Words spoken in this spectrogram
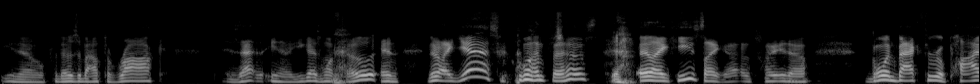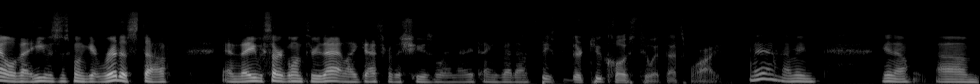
you know, for those about to rock. Is that you know you guys want those? And they're like, yes, we want those. Yeah. And like he's like, uh, you know, going back through a pile that he was just going to get rid of stuff and they started going through that like that's where the shoes were and everything but uh They're too close to it. That's why. yeah i mean you know um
